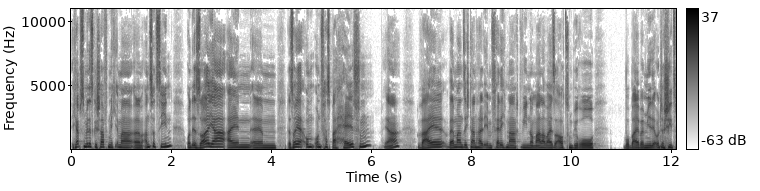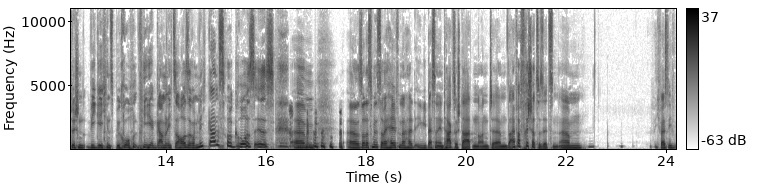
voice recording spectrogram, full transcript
ich habe zumindest geschafft, mich immer äh, anzuziehen. Und es soll ja ein, ähm, das soll ja um, unfassbar helfen, ja, weil wenn man sich dann halt eben fertig macht, wie normalerweise auch zum Büro, wobei bei mir der Unterschied zwischen wie gehe ich ins Büro und wie gammel ich zu Hause rum nicht ganz so groß ist, ähm, äh, soll das zumindest dabei helfen, dann halt irgendwie besser in den Tag zu starten und ähm, da einfach frischer zu sitzen. Ähm, ich weiß nicht,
